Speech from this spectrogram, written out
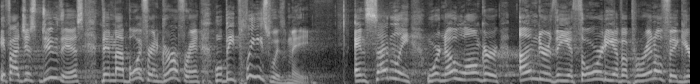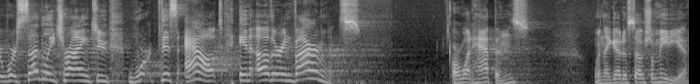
If I just do this, then my boyfriend, girlfriend will be pleased with me. And suddenly, we're no longer under the authority of a parental figure. We're suddenly trying to work this out in other environments. Or what happens when they go to social media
